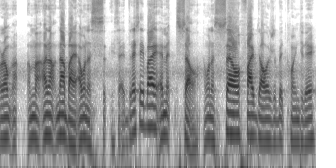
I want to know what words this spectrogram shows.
or I'm, I'm not I'm not not buy. I want to. Did I say buy? I meant sell. I want to sell five dollars of Bitcoin today.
